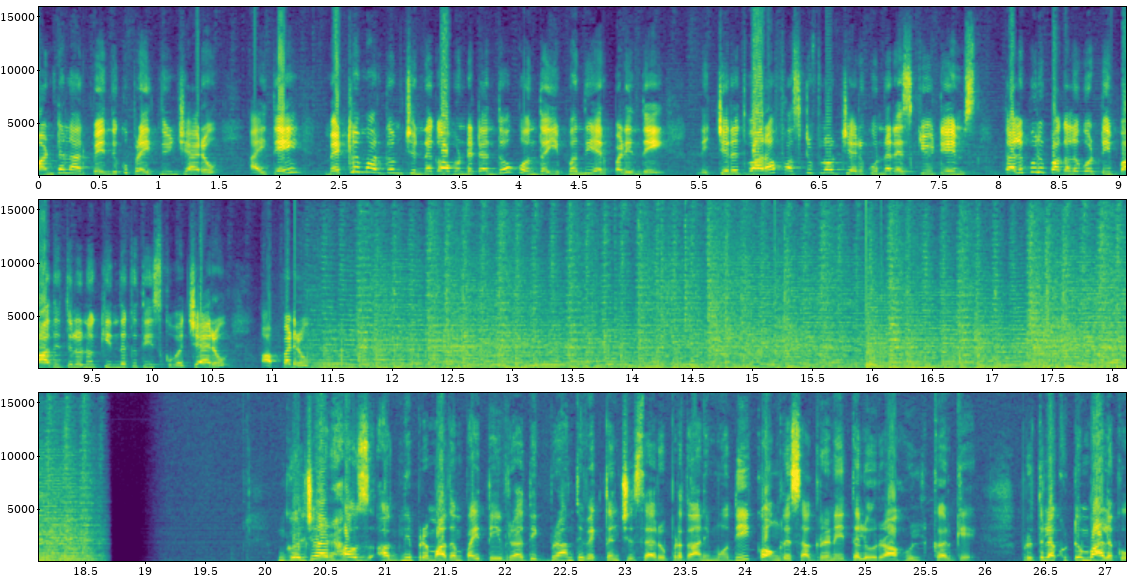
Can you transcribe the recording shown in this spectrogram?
మంటలార్పేందుకు ప్రయత్నించారు. అయితే మెట్ల మార్గం చిన్నగా ఉండటంతో కొంత ఇబ్బంది ఏర్పడింది. నిచ్చెన ద్వారా ఫస్ట్ ఫ్లోర్ చేరుకున్న రెస్క్యూ టీమ్స్ తలుపులు పగలగొట్టి బాధితులను కిందకు తీసుకువచ్చారు. అప్పటి గుల్జార్ హౌస్ అగ్ని ప్రమాదంపై తీవ్ర దిగ్భ్రాంతి వ్యక్తం చేశారు ప్రధాని మోదీ కాంగ్రెస్ అగ్రనేతలు రాహుల్ ఖర్గే. మృతుల కుటుంబాలకు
